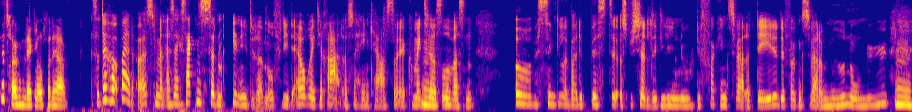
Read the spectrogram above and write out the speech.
Det tror jeg, hun bliver glad for det her. Altså det håber jeg da også, men altså jeg kan sagtens sætte mig ind i det der med, fordi det er jo rigtig rart også at have en kæreste, og jeg kommer ikke til at sidde og være sådan, åh, oh, single er bare det bedste, og specielt ikke lige nu. Det er fucking svært at date, det er fucking svært at møde nogle nye. Mm-hmm.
